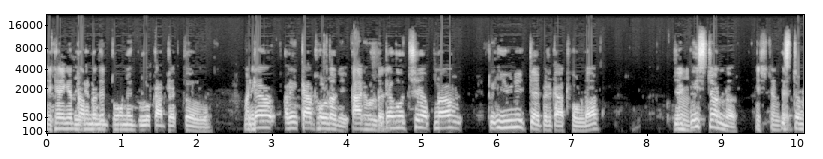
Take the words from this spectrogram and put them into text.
এখানে কিন্তু আপনাদের অনেকগুলো কার্ড রাখতে পারবেন মানে- এটা আরে কার্ড হোল্ডারই কার্ড হোল্ডার এটা হচ্ছে আপনার ইউনিক টাইপের card holder standard stand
